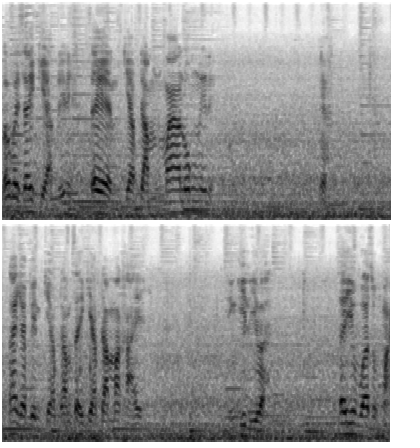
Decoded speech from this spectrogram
เราไปใส่เกียบนี่นี่ใส่อันเกียบดำมาลงนี่นี่เนี่ยน่าจะเป็นเกียบดำใส่เกียบดำมาขายจริงอีหลีวะใส่ยูบัวสุกใหม่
